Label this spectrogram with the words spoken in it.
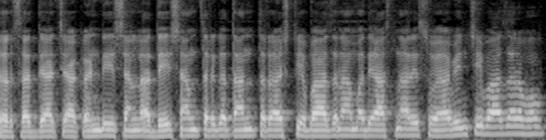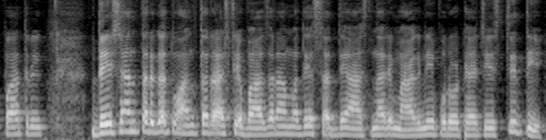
तर सध्याच्या कंडिशनला देशांतर्गत आंतरराष्ट्रीय बाजारामध्ये असणारी सोयाबीनची बाजारभाव पातळी देशांतर्गत व आंतरराष्ट्रीय बाजारामध्ये सध्या असणारी मागणी पुरवठ्याची स्थिती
